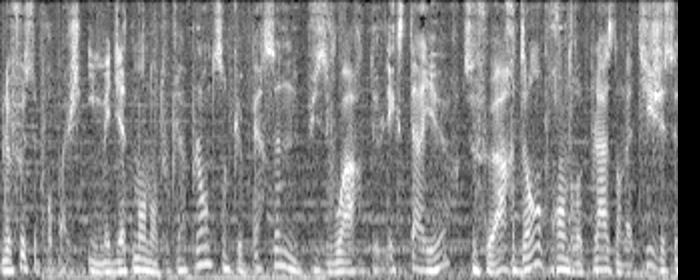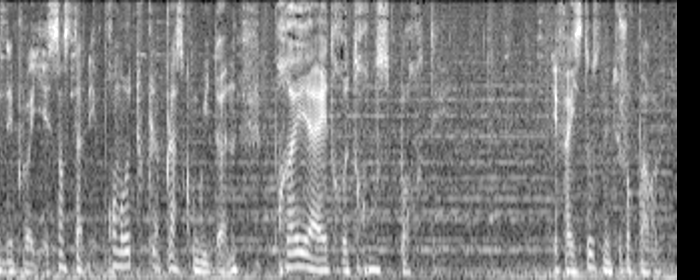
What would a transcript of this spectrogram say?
Le feu se propage immédiatement dans toute la plante sans que personne ne puisse voir de l'extérieur ce feu ardent prendre place dans la tige et se déployer, s'installer, prendre toute la place qu'on lui donne, prêt à être transporté. Héphaïstos n'est toujours pas revenu.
